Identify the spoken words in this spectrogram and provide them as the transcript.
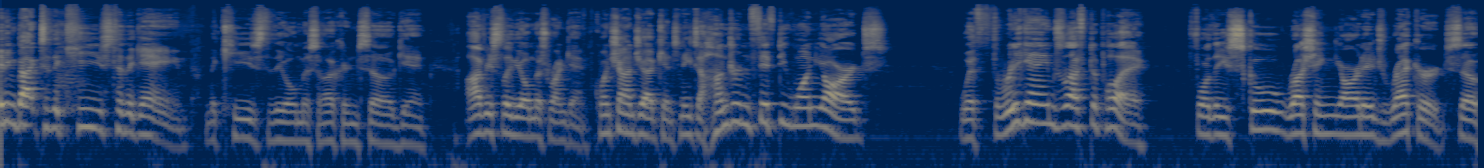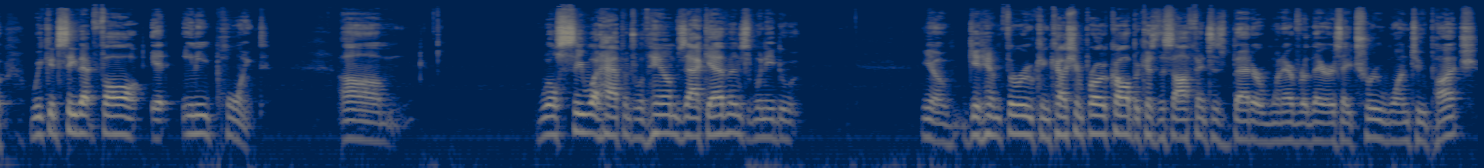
getting back to the keys to the game, the keys to the Ole Miss Arkansas game. Obviously, the Ole Miss run game. Quinshon Judkins needs 151 yards with three games left to play for the school rushing yardage record. So we could see that fall at any point. Um, we'll see what happens with him. Zach Evans, we need to, you know, get him through concussion protocol because this offense is better whenever there is a true one-two punch.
